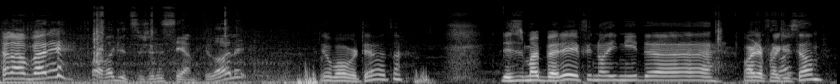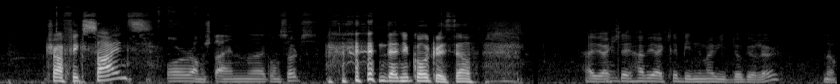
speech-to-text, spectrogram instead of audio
Hello buddy! Faen, var Gud så kjører sent i dag, eller? Jobba overtid, vet du. This is my buddy if you know you need uh, Hva er det for noe, Christian? Traffic signs? Or Rammstein uh, concerts. then you call Christian. Have you actually have you actually been in my video earlier? No.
